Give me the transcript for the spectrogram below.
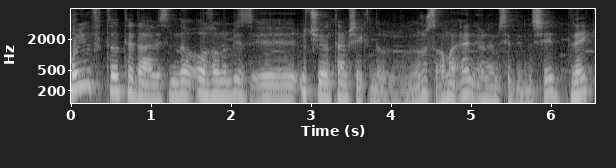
Boyun fıtığı tedavisinde ozonu biz 3 yöntem şeklinde uyguluyoruz ama en önemsediğimiz şey direkt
